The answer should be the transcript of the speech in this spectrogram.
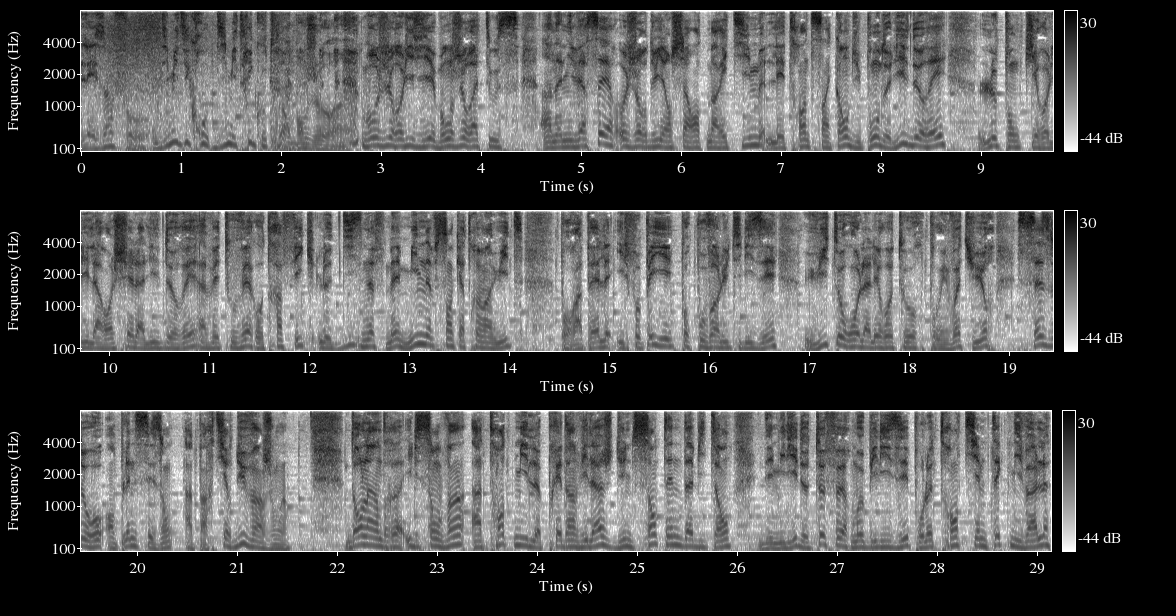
Les infos. Dimitri, Crou, Dimitri Couture, bonjour. Bonjour Olivier, bonjour à tous. Un anniversaire aujourd'hui en Charente-Maritime, les 35 ans du pont de l'île de Ré. Le pont qui relie La Rochelle à l'île de Ré avait ouvert au trafic le 19 mai 1988. Pour rappel, il faut payer pour pouvoir l'utiliser. 8 euros l'aller-retour pour une voiture, 16 euros en pleine saison à partir du 20 juin. Dans l'Indre, ils sont 20 à 30 000 près d'un village d'une centaine d'habitants. Des milliers de teufeurs mobilisés pour le 30e Technival.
